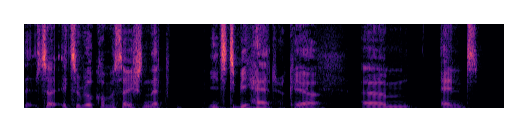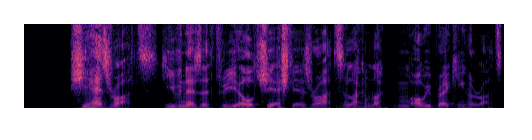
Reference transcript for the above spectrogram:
th- so it's a real conversation that needs to be had. Okay. yeah, um, and she has rights. Even as a three-year-old, she actually has rights. So, like, I'm like, mm, are we breaking her rights?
